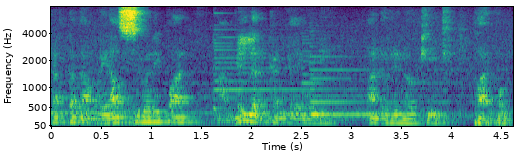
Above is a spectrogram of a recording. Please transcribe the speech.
கர்த்தர் நம்மை ஆசீர்வதிப்பார். நாம் எல்லார் கண்களை மூடி ஆண்டவரை நோக்கி பார்ப்போம்.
